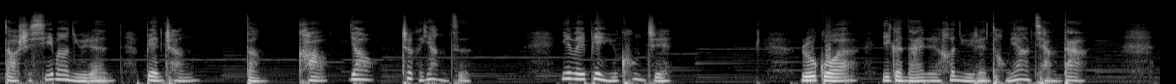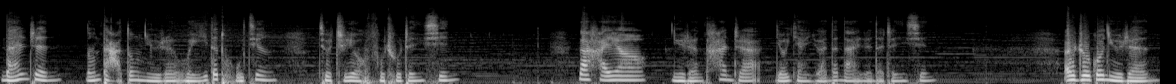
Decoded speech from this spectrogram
倒是希望女人变成等靠要这个样子，因为便于控制。如果一个男人和女人同样强大，男人能打动女人唯一的途径就只有付出真心，那还要女人看着有眼缘的男人的真心。而如果女人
